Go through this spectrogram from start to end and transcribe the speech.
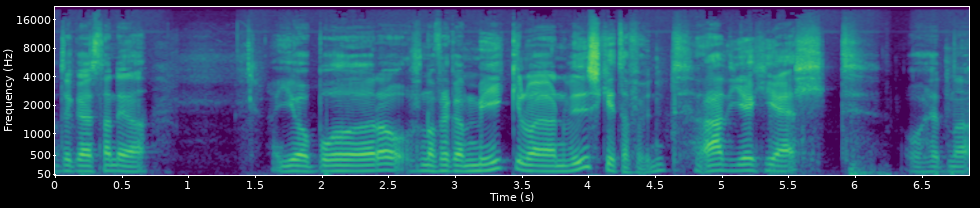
atvikaðist þannig að ég var búður á svona frekar mikilvægan viðskiptafund að ég held og hérna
